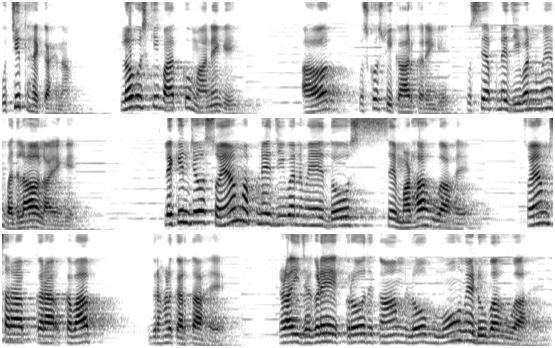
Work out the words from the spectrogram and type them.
उचित है कहना। लोग उसकी बात को मानेंगे और उसको स्वीकार करेंगे। उससे अपने जीवन में बदलाव लाएँगे। लेकिन जो स्वयं अपने जीवन में दोष से मढ़ा हुआ है, स्वयं शराब कबाब ग्रहण करता है। लड़ाई, झगड़े, क्रोध, काम, लोभ, मोह में डूबा हुआ है।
